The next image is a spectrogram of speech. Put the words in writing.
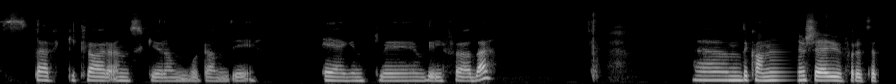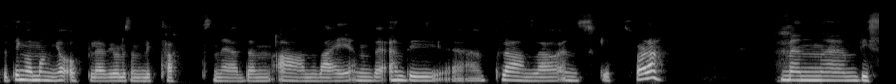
sterke, klare ønsker om hvordan de egentlig vil føde. Um, det kan jo skje uforutsette ting, og mange opplever jo liksom bli tatt ned en annen vei enn det de eh, planla og ønsket for. da. Men hvis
